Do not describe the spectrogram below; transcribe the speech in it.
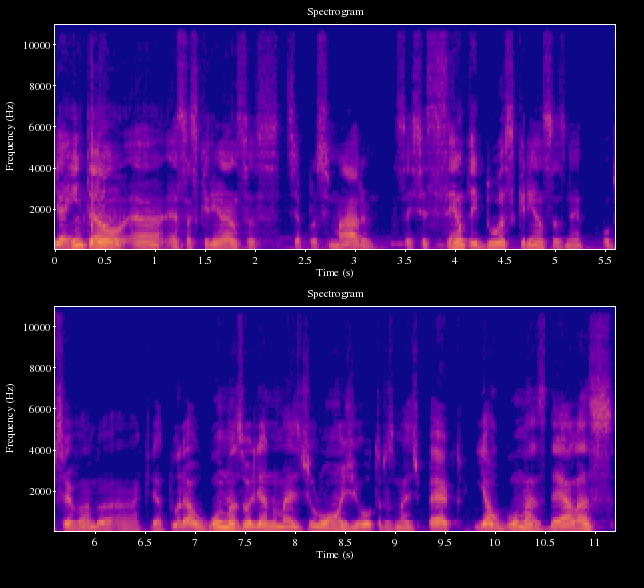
E aí então, ah, essas crianças se aproximaram, essas 62 crianças, né, observando a criatura, algumas olhando mais de longe, outras mais de perto, e algumas delas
